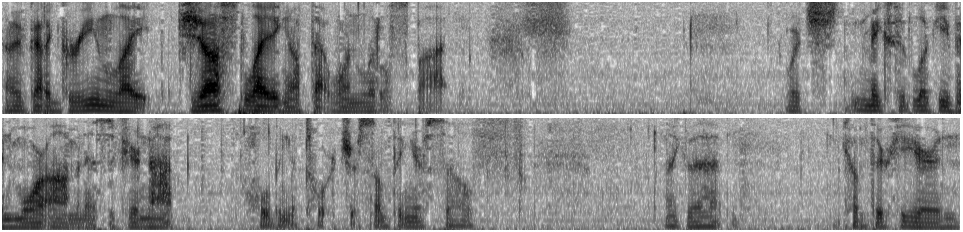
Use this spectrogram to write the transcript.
now we've got a green light just lighting up that one little spot which makes it look even more ominous if you're not holding a torch or something yourself like that. Come through here and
